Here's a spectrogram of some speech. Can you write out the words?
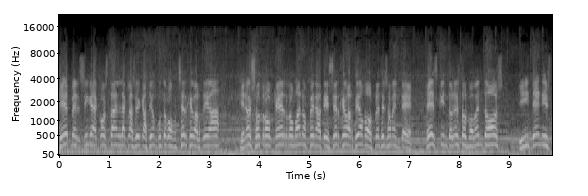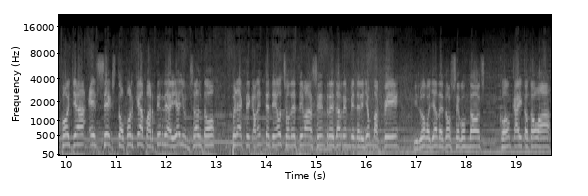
que persigue a Costa en la clasificación junto con Sergio García que no es otro que Romano Fenati. Sergio García 2, precisamente, es quinto en estos momentos. Y Denis Foya es sexto, porque a partir de ahí hay un salto prácticamente de ocho décimas entre Darren Binder y John McPhee. Y luego ya de dos segundos con Kaito Toa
